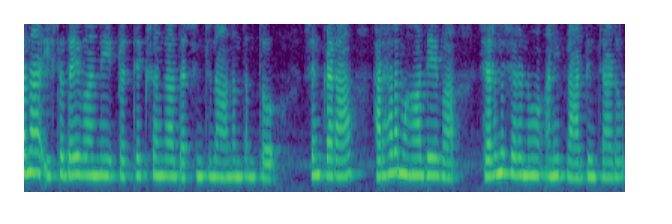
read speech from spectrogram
తన ఇష్టదైవాన్ని ప్రత్యక్షంగా దర్శించిన ఆనందంతో శంకర హరహర మహాదేవ శరణు శరణు అని ప్రార్థించాడు.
